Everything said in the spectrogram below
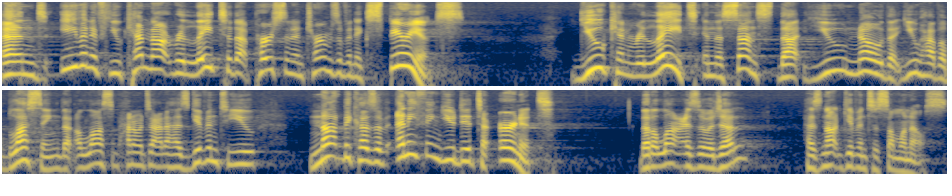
and even if you cannot relate to that person in terms of an experience, you can relate in the sense that you know that you have a blessing that Allah subhanahu wa ta'ala has given to you, not because of anything you did to earn it, that Allah Azza wa Jal has not given to someone else.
